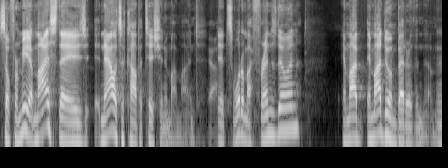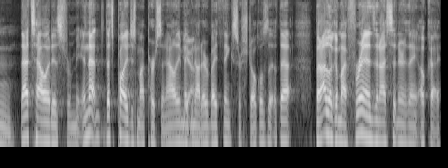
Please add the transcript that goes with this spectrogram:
So for me at my stage, now it's a competition in my mind. Yeah. It's what are my friends doing? Am I am I doing better than them? Mm. That's how it is for me, and that that's probably just my personality. Maybe Yeah. not everybody thinks or struggles with that, but I look at my friends and I sit there and think, okay,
